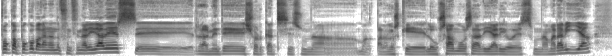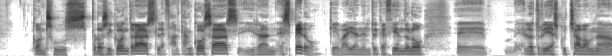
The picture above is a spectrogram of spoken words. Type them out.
poco a poco va ganando funcionalidades. Eh, realmente Shortcuts es una. Bueno, para los que lo usamos a diario es una maravilla con sus pros y contras, le faltan cosas, irán, espero que vayan enriqueciéndolo. Eh, el otro día escuchaba una,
